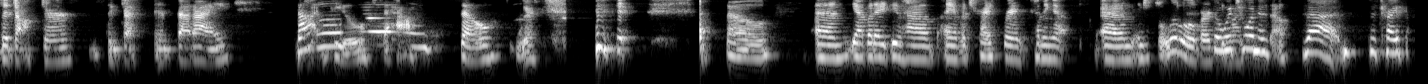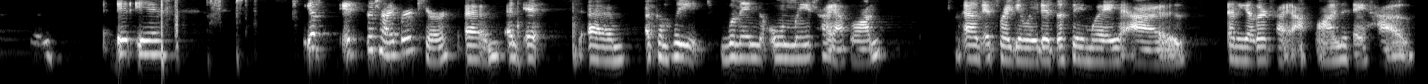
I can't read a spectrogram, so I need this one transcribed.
the doctor suggested that I not Oh, do the half. no. So we're so um, yeah, but I do have I have a tri sprint coming up um, in just a little over. So which one is so. that? The tri It is. Yep, it's the Tri for a Cure, um, and it's um, a complete women-only triathlon. Um, it's regulated the same way as any other triathlon. They have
